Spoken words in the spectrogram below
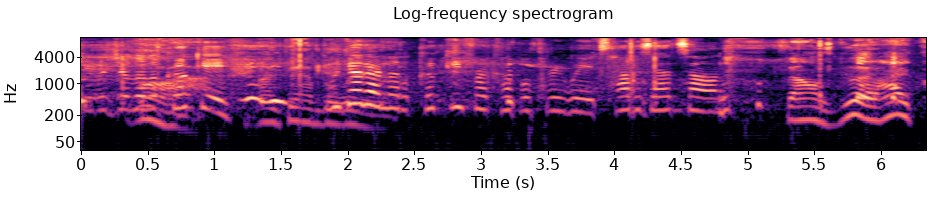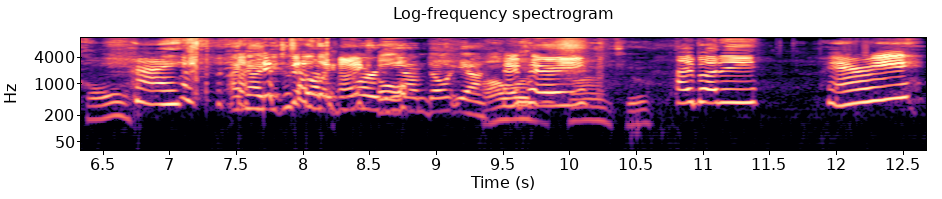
She was your little Oh, cookie. I can't believe We got our little cookie for a couple, three weeks. How does that sound? Sounds good. Hi, Cole. Hi. I know, you just Sounds want to like hi, ignore Cole. him, don't you? I Hey, wasn't Perry. trying. Hi, buddy. Perry.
